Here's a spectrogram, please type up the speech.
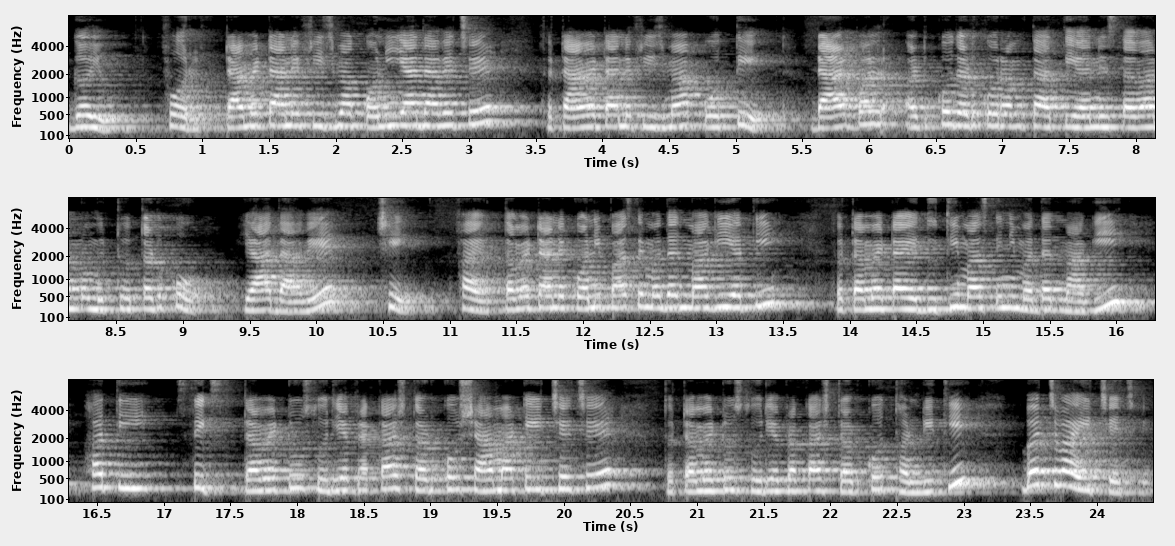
ગયું. ફોર, ટામેટાને ફ્રીજમાં કોની યાદ આવે છે? તો ટામેટાને ફ્રીજમાં પોતે ડાળ પર અડકો દડકો રમતા તે અને સવારનો મીઠો તડકો યાદ આવે છે. ફાઇવ ટમેટાને કોની પાસે મદદ માગી હતી? તો ટમેટાએ દૂધી માસીની મદદ માગી હતી. સિક્સ ટમેટું સૂર્યપ્રકાશ તડકો શા માટે ઈચ્છે છે? તો ટમેટું સૂર્યપ્રકાશ તડકો ઠંડીથી બચવા ઈચ્છે છે.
